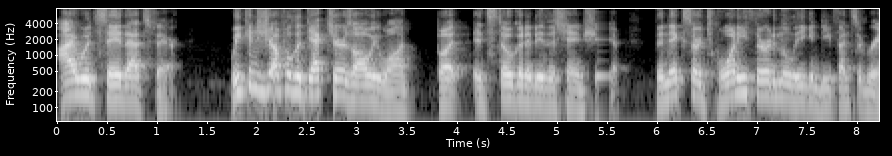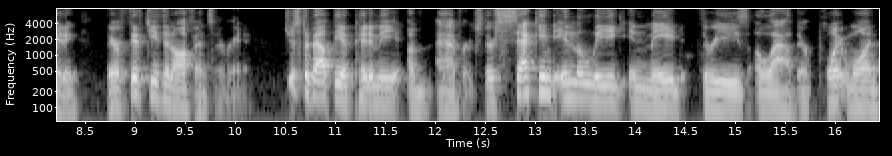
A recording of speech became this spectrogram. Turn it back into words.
I would say that's fair. We can shuffle the deck chairs all we want, but it's still going to be the same ship. The Knicks are 23rd in the league in defensive rating. They're 15th in offensive rating, just about the epitome of average. They're second in the league in made threes allowed. They're 0.1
